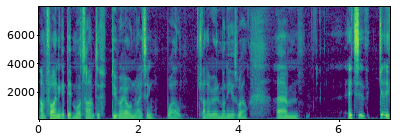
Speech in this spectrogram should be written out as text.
I'm finding a bit more time to do my own writing while trying to earn money as well. Um, it's it,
